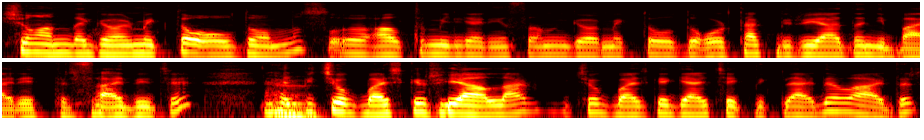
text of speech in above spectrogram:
şu anda görmekte olduğumuz 6 milyar insanın görmekte olduğu ortak bir rüyadan ibarettir sadece. Yani evet. birçok başka rüyalar, birçok başka gerçeklikler de vardır.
